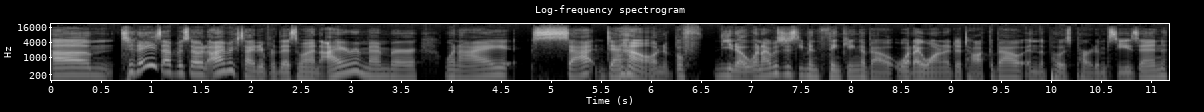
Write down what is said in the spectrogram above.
Um, today's episode, I'm excited for this one. I remember when I sat down, bef- you know, when I was just even thinking about what I wanted to talk about in the postpartum season,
